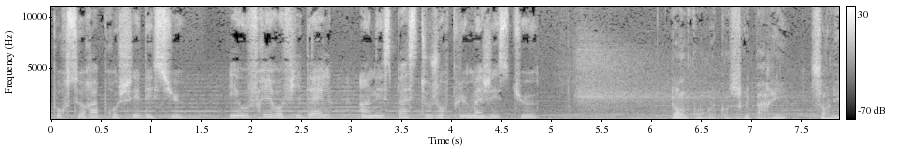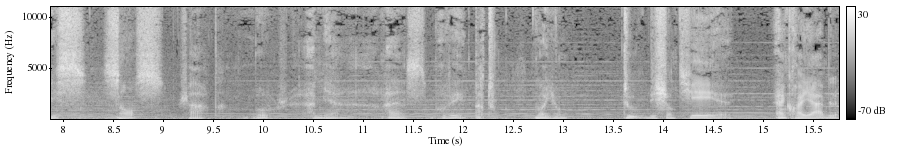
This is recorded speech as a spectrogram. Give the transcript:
pour se rapprocher des cieux et offrir aux fidèles un espace toujours plus majestueux. Donc on reconstruit Paris, Senlis, Sens, Chartres, Bourges, Amiens, Reims, Beauvais, partout. Noyon. Tous des chantiers euh, incroyables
